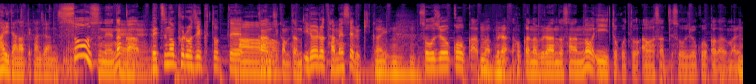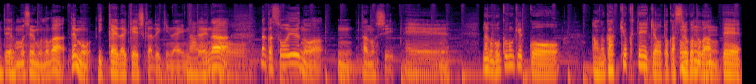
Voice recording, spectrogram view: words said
ありだなって感じなんですね。そうですね。なんか別のプロジェクトって感じかも。多分いろいろ試せる機会、相乗効果、まあ、ブラ他のブランドさんのいいとこと合わさって相乗効果が生まれて、面白いものがでも1回だけしかできないみたいななんかそういうのは、うん、楽しい。へなんか僕も結構あの楽曲提供とかすることがあって、うんうんうん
